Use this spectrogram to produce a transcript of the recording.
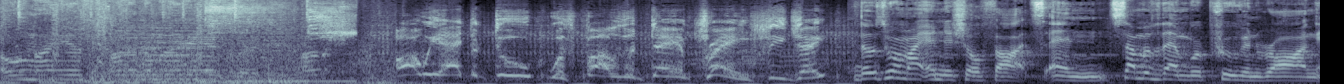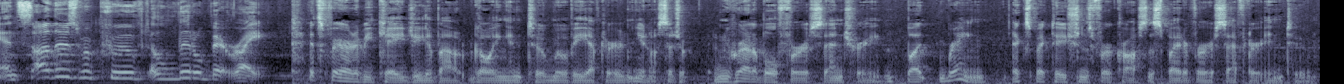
Oh, All we had to do was follow the damn train, CJ. Those were my initial thoughts, and some of them were proven wrong, and others were proved a little bit right. It's fair to be cagey about going into a movie after, you know, such an incredible first entry. But Rein, expectations for Across the Spider Verse after Into.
